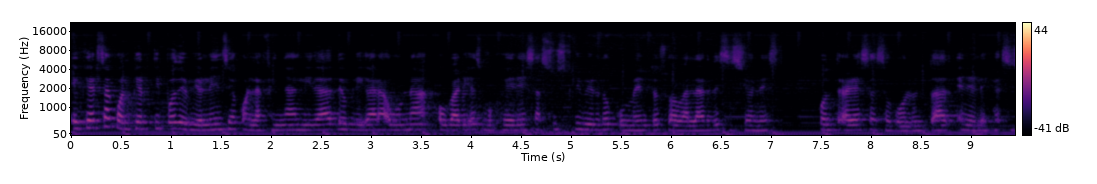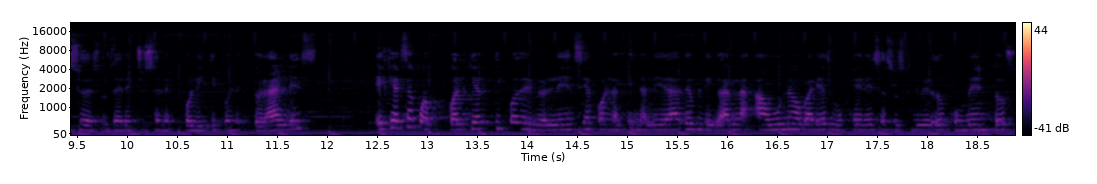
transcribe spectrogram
ejerza cualquier tipo de violencia con la finalidad de obligar a una o varias mujeres a suscribir documentos o avalar decisiones contrarias a su voluntad en el ejercicio de sus derechos político-electorales, ejerza cualquier tipo de violencia con la finalidad de obligarla a una o varias mujeres a suscribir documentos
